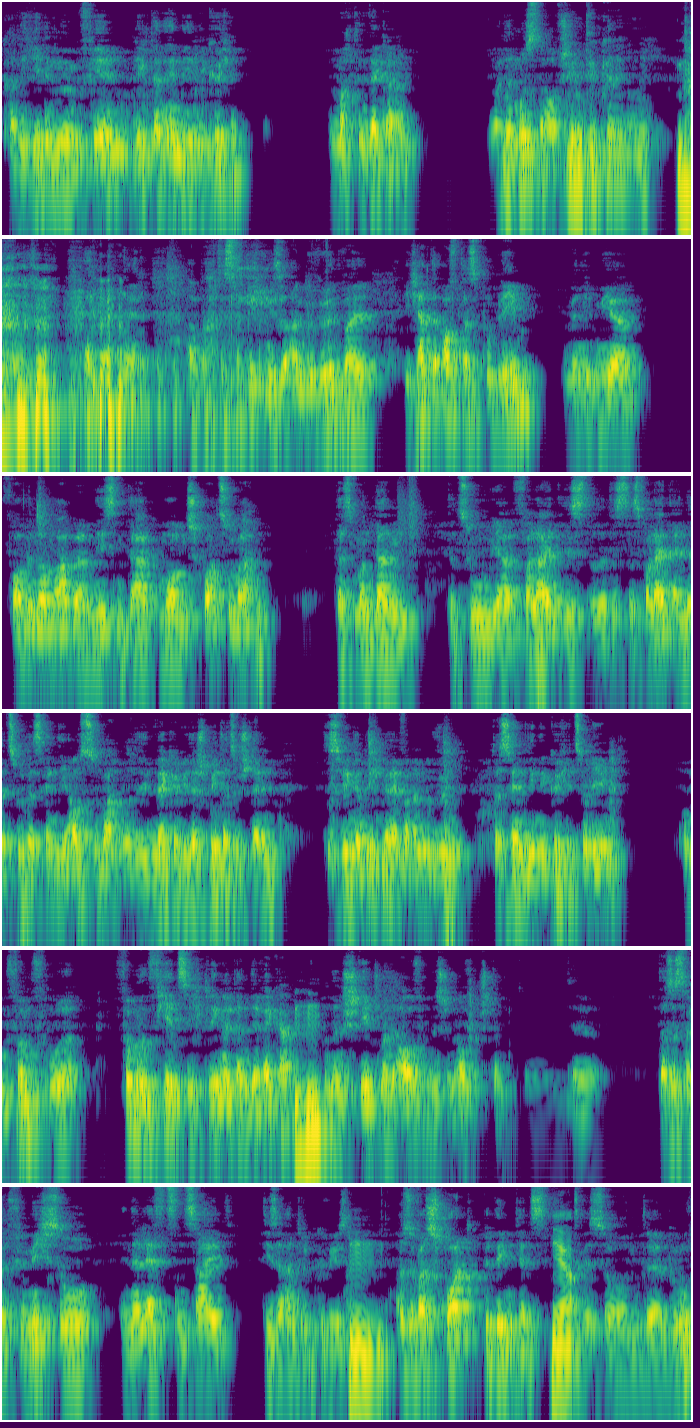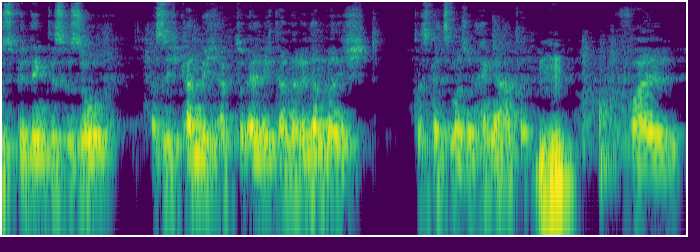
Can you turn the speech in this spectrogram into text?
kann ich jedem nur empfehlen, legt dein Handy in die Küche und macht den Wecker an. Weil dann musst du aufstehen. Den Tipp kann ich noch nicht. Aber das habe ich mir so angewöhnt, weil ich hatte oft das Problem, wenn ich mir vorgenommen habe, am nächsten Tag morgens Sport zu machen, dass man dann dazu ja verleiht ist oder dass das verleiht einen dazu, das Handy auszumachen oder den Wecker wieder später zu stellen. Deswegen habe ich mir einfach angewöhnt, das Handy in die Küche zu legen. Um 5 Uhr 45 klingelt dann der Wecker mhm. und dann steht man auf und ist schon aufgestanden. Und äh, das ist halt für mich so in der letzten Zeit dieser Antrieb gewesen. Mhm. Also was sportbedingt jetzt, ja. ist so und äh, berufsbedingt ist es so, also ich kann mich aktuell nicht daran erinnern, weil ich das letzte Mal so einen Hänger hatte, mhm. weil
